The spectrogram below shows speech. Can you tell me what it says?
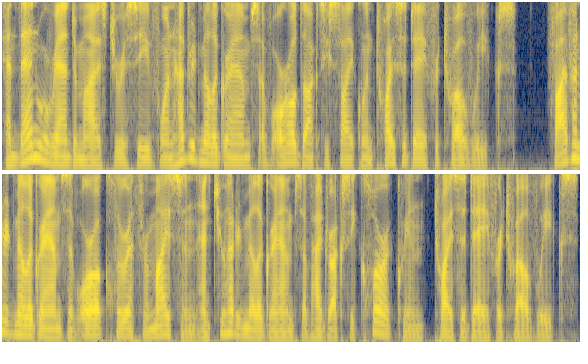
and then were randomized to receive 100 milligrams of oral doxycycline twice a day for 12 weeks, 500 milligrams of oral clarithromycin and 200 milligrams of hydroxychloroquine twice a day for 12 weeks,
